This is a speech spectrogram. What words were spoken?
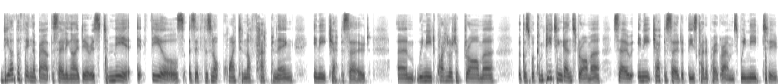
the other thing about the sailing idea is to me, it, it feels as if there's not quite enough happening in each episode. Um, we need quite a lot of drama because we're competing against drama. So in each episode of these kind of programs, we need to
